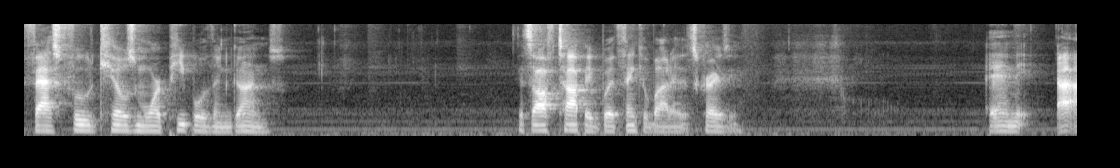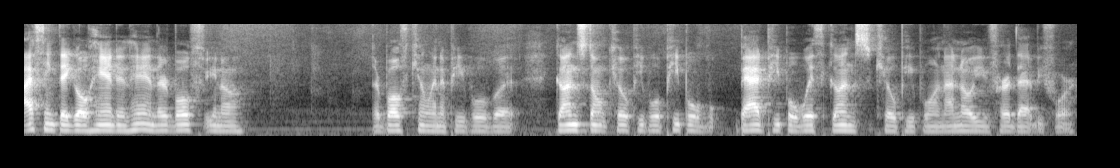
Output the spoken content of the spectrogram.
fast food kills more people than guns. It's off topic, but think about it. It's crazy. And I, I think they go hand in hand. They're both, you know, they're both killing the people, but guns don't kill people. People, bad people with guns kill people. And I know you've heard that before.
